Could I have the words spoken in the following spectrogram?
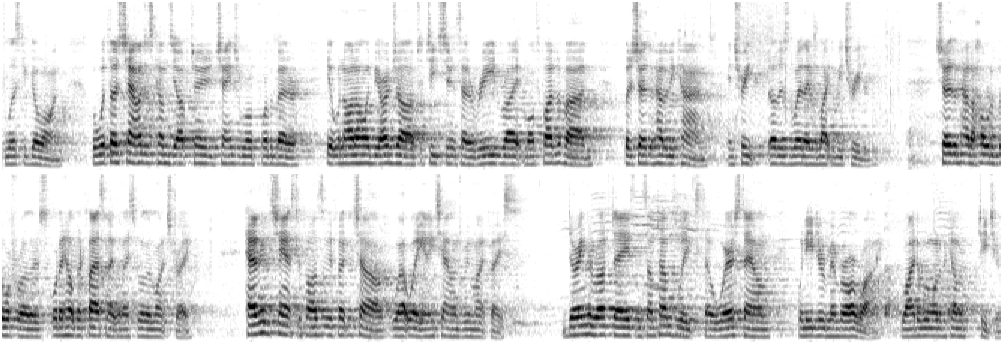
The list could go on. But with those challenges comes the opportunity to change the world for the better. It will not only be our job to teach students how to read, write, multiply, divide, but to show them how to be kind and treat others the way they would like to be treated. Show them how to hold a door for others or to help their classmate when they spill their lunch tray. Having the chance to positively affect a child will outweigh any challenge we might face. During the rough days and sometimes weeks that will wear us down, we need to remember our why. Why do we want to become a teacher?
